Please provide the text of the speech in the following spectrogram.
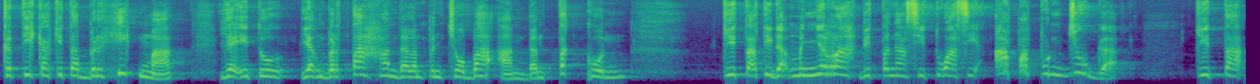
ketika kita berhikmat, yaitu yang bertahan dalam pencobaan dan tekun, kita tidak menyerah di tengah situasi apa pun juga. Kita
